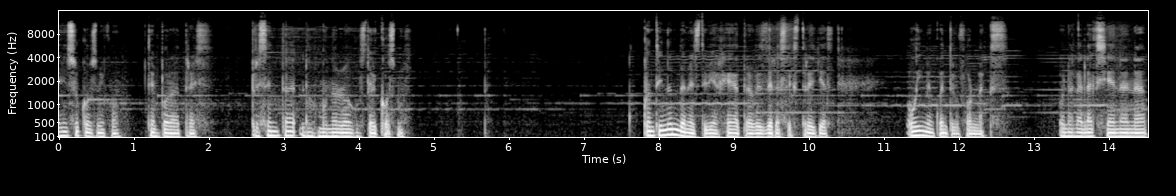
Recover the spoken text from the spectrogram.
lienzo cósmico, temporada 3, presenta los monólogos del cosmos. Continuando en este viaje a través de las estrellas, hoy me encuentro en Fornax, una galaxia enana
